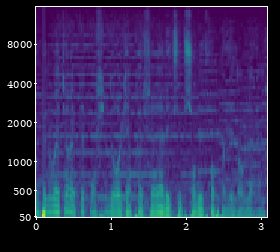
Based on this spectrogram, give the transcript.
Open Water est peut-être mon film de requin préféré à l'exception des trois premiers dents de la mer.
